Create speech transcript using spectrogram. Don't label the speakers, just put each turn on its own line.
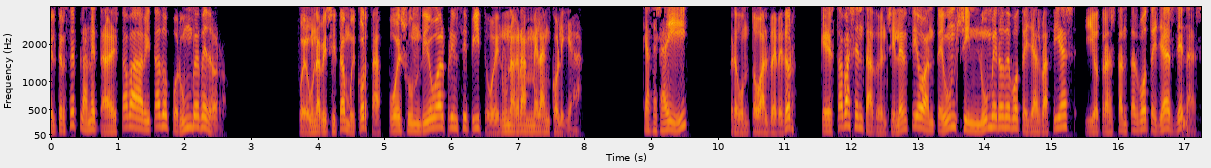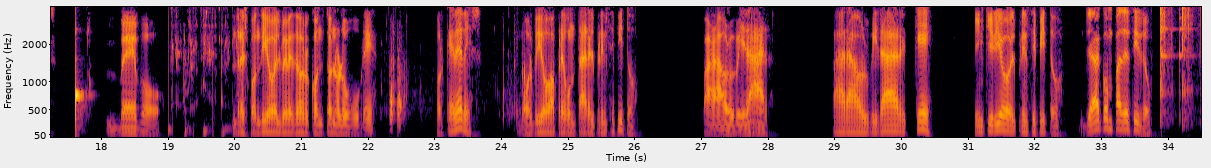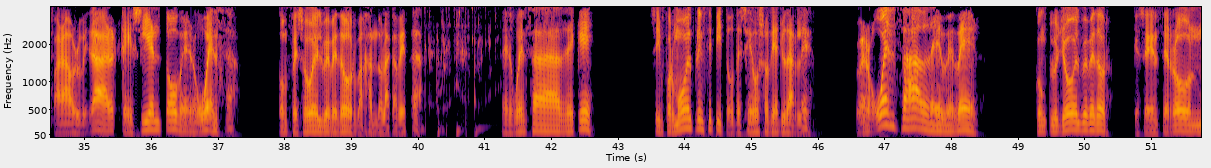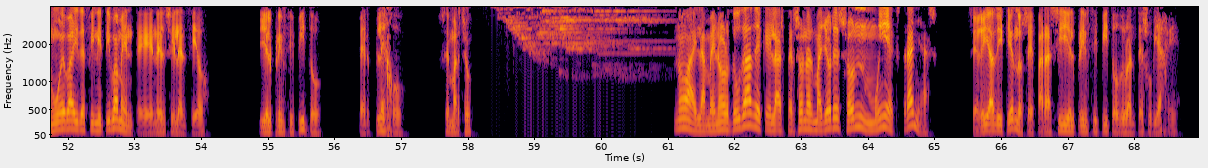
El tercer planeta estaba habitado por un bebedor. Fue una visita muy corta, pues hundió al principito en una gran melancolía.
¿Qué haces ahí?
preguntó al bebedor, que estaba sentado en silencio ante un sinnúmero de botellas vacías y otras tantas botellas llenas.
Bebo,
respondió el bebedor con tono lúgubre.
¿Por qué bebes?
volvió a preguntar el principito.
Para olvidar.
¿Para olvidar qué?
inquirió el principito, ya compadecido.
Para olvidar que siento vergüenza,
confesó el bebedor bajando la cabeza.
¿Vergüenza de qué? se informó el principito, deseoso de ayudarle.
Vergüenza de beber,
concluyó el bebedor, que se encerró nueva y definitivamente en el silencio. Y el principito, perplejo, se marchó.
No hay la menor duda de que las personas mayores son muy extrañas,
seguía diciéndose para sí el principito durante su viaje.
